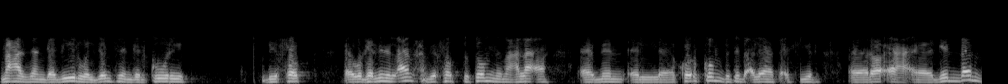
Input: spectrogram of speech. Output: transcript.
مع الزنجبيل والجنسنج الكوري بيحط آه، وجنين القمح بيحط ثمن معلقة آه، من الكركم بتبقى ليها تأثير آه، رائع جدا.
